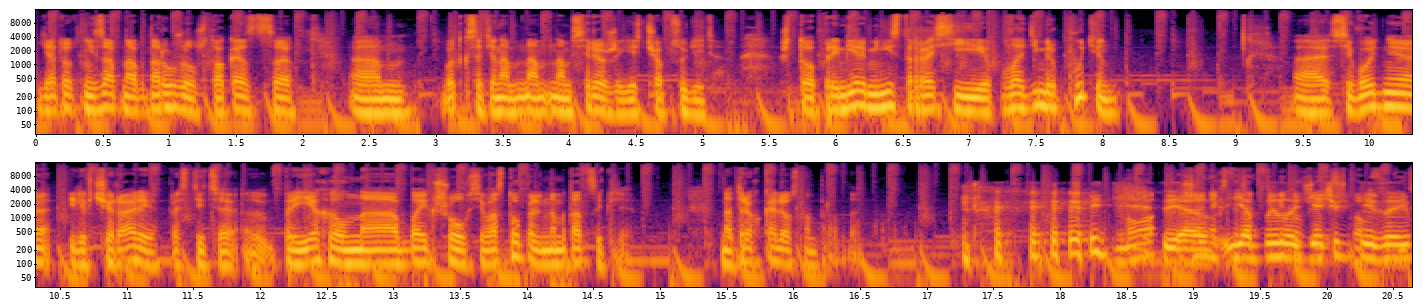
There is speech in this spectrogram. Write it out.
Я тут внезапно обнаружил, что, оказывается, эм, вот, кстати, нам, нам, нам Сережа есть что обсудить, что премьер-министр России Владимир Путин сегодня, или вчера ли, простите, э, приехал на байк-шоу в Севастополь на мотоцикле. На трехколесном, правда. Но я, Женя, кстати, я было, чуть не заип...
